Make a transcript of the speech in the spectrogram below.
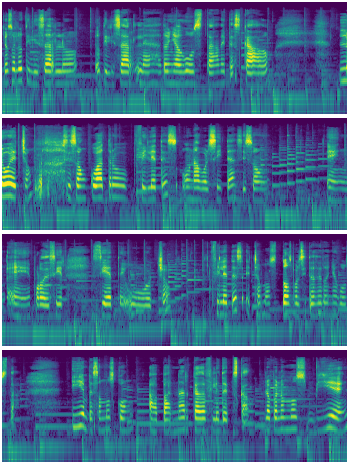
yo suelo utilizarlo, utilizar la Doña Gusta de pescado. Lo hecho, si son cuatro filetes, una bolsita, si son en, eh, por decir, 7 u 8 filetes, echamos dos bolsitas de Doña Gusta y empezamos con apanar cada filete de pescado. Lo apanamos bien,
